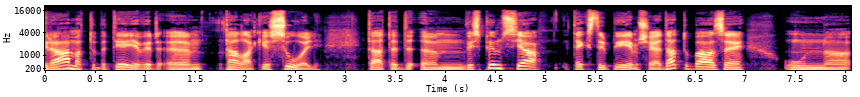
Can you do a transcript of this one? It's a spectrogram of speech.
grāmatu, bet tie jau ir um, tālākie soļi. Tātad um, vispirms, jā, teksti ir pieejami šajā datubāzē, un uh,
